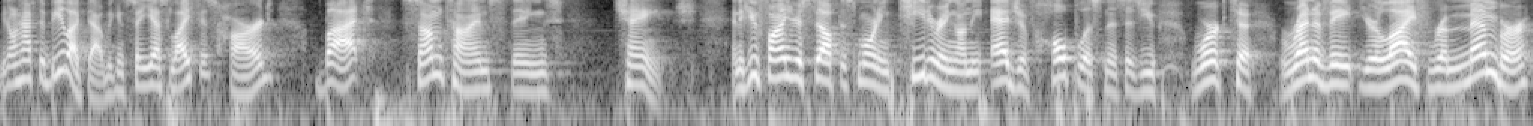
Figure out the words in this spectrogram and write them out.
We don't have to be like that. We can say, yes, life is hard, but sometimes things change. And if you find yourself this morning teetering on the edge of hopelessness as you work to renovate your life, remember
